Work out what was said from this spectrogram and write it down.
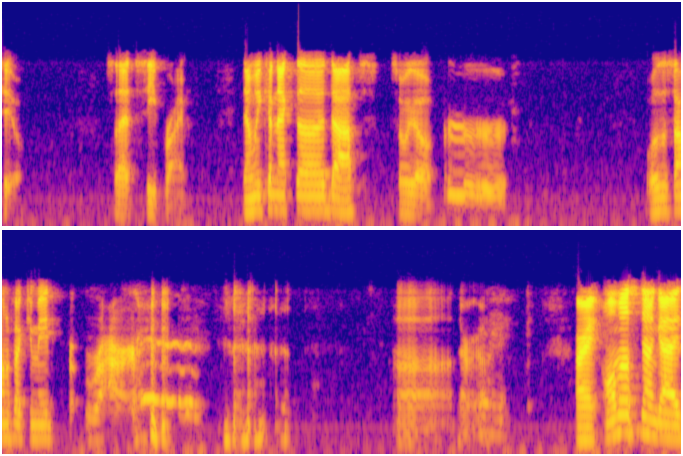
2. So that's C prime. Then we connect the dots. So we go. What was the sound effect you made? uh, there we go. All right, almost done, guys.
